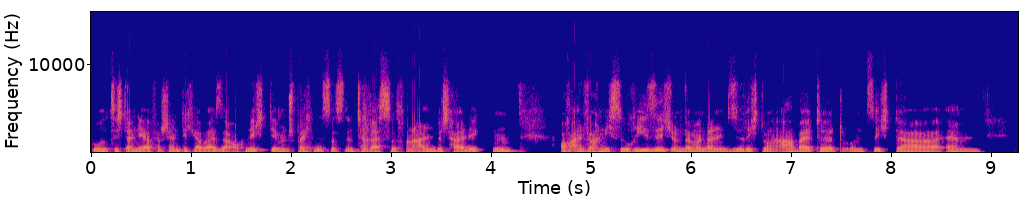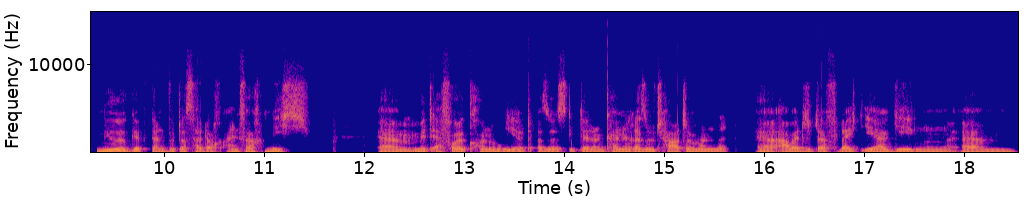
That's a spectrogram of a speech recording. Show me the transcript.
lohnt sich dann ja verständlicherweise auch nicht. Dementsprechend ist das Interesse von allen Beteiligten auch einfach nicht so riesig. Und wenn man dann in diese Richtung arbeitet und sich da ähm, Mühe gibt, dann wird das halt auch einfach nicht ähm, mit Erfolg honoriert. Also es gibt ja dann keine Resultate, man äh, arbeitet da vielleicht eher gegen ähm,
